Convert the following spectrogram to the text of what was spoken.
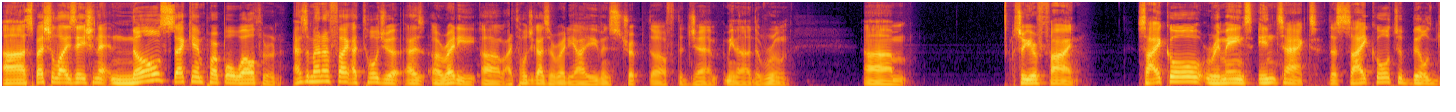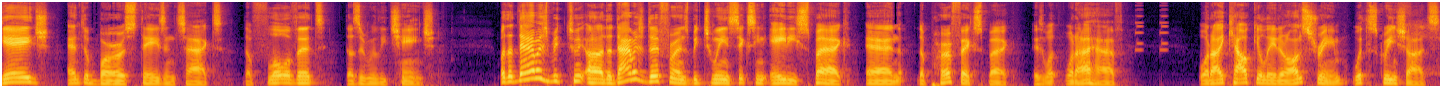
Uh, specialization at no second purple wealth rune. As a matter of fact, I told you as already. Um, I told you guys already. I even stripped off the gem. I mean, uh, the rune. Um, so you're fine. Cycle remains intact. The cycle to build gauge and to burst stays intact. The flow of it doesn't really change. But the damage between uh, the damage difference between 1680 spec and the perfect spec is what, what I have. What I calculated on stream with screenshots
